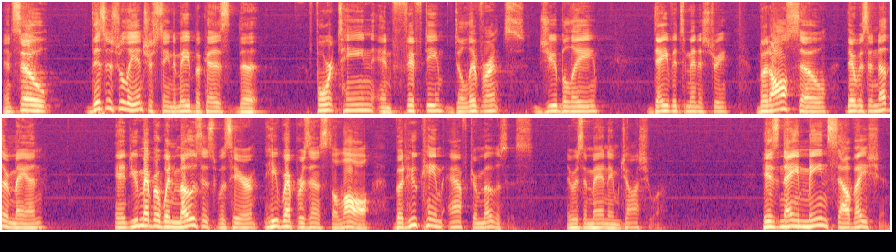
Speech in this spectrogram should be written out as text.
And so this is really interesting to me because the 14 and 50, deliverance, Jubilee, David's ministry, but also there was another man, and you remember when Moses was here, he represents the law, but who came after Moses? There was a man named Joshua. His name means salvation.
